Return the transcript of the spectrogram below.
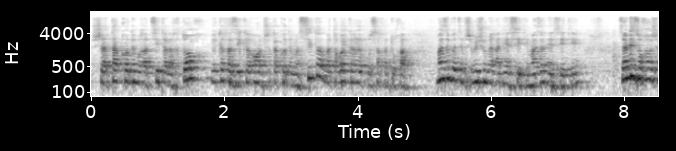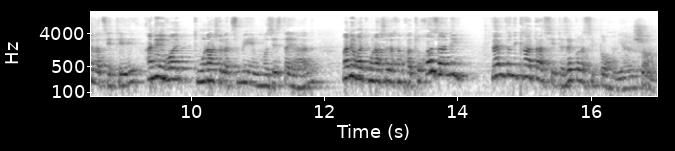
שאתה קודם רצית לחתוך, יש לך זיכרון שאתה קודם עשית, ואתה רואה כרגע פרוסה חתוכה. מה זה בעצם שמישהו אומר אני עשיתי? מה זה אני עשיתי? זה אני זוכר שרציתי, אני רואה תמונה של עצמי מזיז את היד, ואני רואה תמונה של לכם חתוכה, זה אני. זה, זה נקרא אתה עשית, זה כל הסיפור. אני הראשון.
